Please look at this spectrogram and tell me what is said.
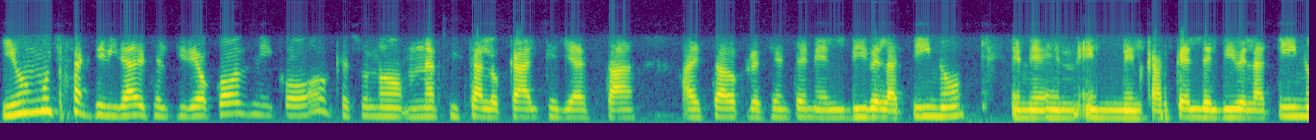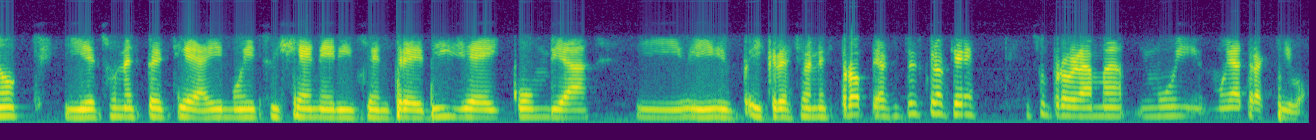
Y muchas actividades, el Video Cósmico, que es uno, un artista local que ya está ha estado presente en el Vive Latino, en, en, el cartel del Vive Latino, y es una especie ahí muy sui generis entre DJ, cumbia y, y creaciones propias. Entonces creo que es un programa muy, muy atractivo.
